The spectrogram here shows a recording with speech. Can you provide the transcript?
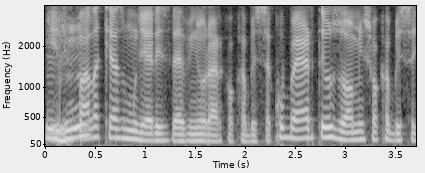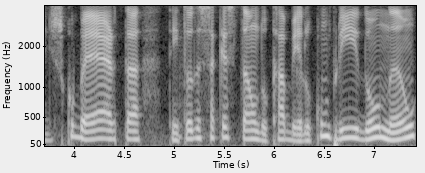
Ele uhum. fala que as mulheres devem orar com a cabeça coberta e os homens com a cabeça descoberta. Tem toda essa questão do cabelo comprido ou não.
